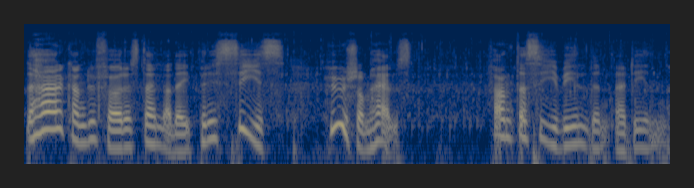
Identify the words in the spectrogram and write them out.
Det här kan du föreställa dig precis hur som helst. Fantasibilden är din.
